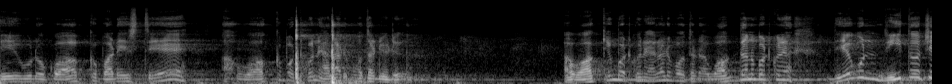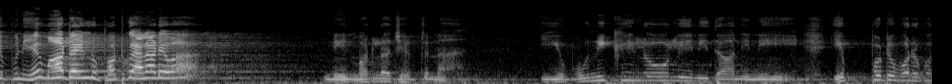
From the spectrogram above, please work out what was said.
దేవుడు ఒక వాక్కు పడేస్తే ఆ వాక్కు పట్టుకొని ఎలాడిపోతాడు వీడు. ఆ వాక్యం పట్టుకొని ఎలాడిపోతాడు ఆ వాగ్దానం పట్టుకొని దేవుడు నీతో చెప్పిన ఏ మాట అయినా నువ్వు పట్టుకు ఎలాడేవా నేను మరలా చెప్తున్నా ఈ ఉనికిలో లేని దానిని ఎప్పటి వరకు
